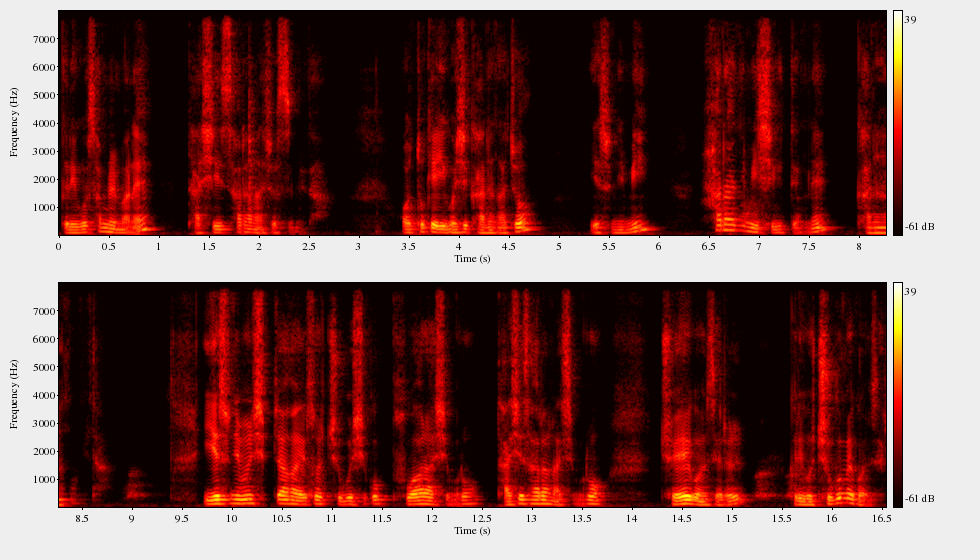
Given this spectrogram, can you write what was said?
그리고 3일 만에 다시 살아나셨습니다. 어떻게 이것이 가능하죠? 예수님이 하나님이시기 때문에 가능한 겁니다. 예수님은 십자가에서 죽으시고 부활하심으로 다시 살아나심으로 죄의 권세를 그리고 죽음의 권세를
